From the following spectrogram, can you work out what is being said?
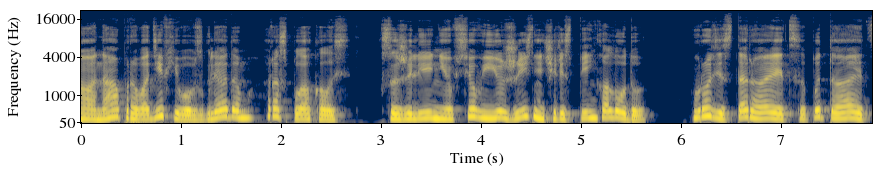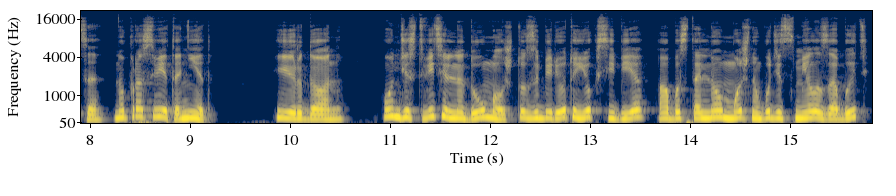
А она, проводив его взглядом, расплакалась. К сожалению, все в ее жизни через пень-колоду. Вроде старается, пытается, но просвета нет. Ирдан. Он действительно думал, что заберет ее к себе, а об остальном можно будет смело забыть?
